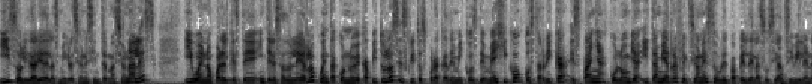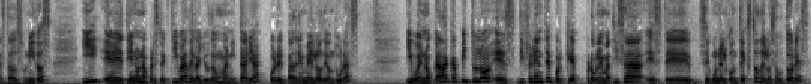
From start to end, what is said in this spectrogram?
y solidaria de las migraciones internacionales. Y bueno, para el que esté interesado en leerlo, cuenta con nueve capítulos escritos por académicos de México, Costa Rica, España, Colombia y también reflexiones sobre el papel de la sociedad civil en Estados Unidos. Y eh, tiene una perspectiva de la ayuda humanitaria por el Padre Melo de Honduras. Y bueno, cada capítulo es diferente porque problematiza, este, según el contexto de los autores,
